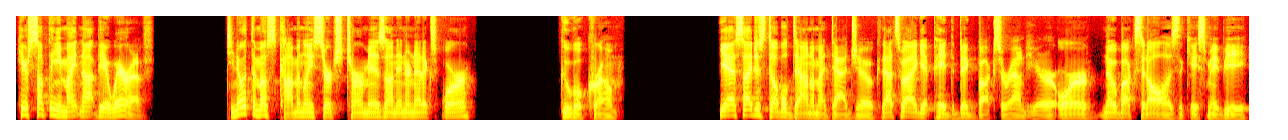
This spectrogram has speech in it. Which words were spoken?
here's something you might not be aware of. Do you know what the most commonly searched term is on Internet Explorer? Google Chrome. Yes, I just doubled down on my dad joke. That's why I get paid the big bucks around here, or no bucks at all, as the case may be.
